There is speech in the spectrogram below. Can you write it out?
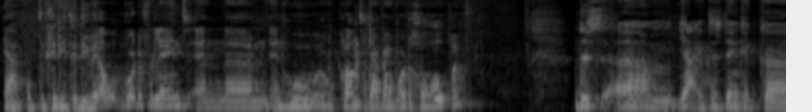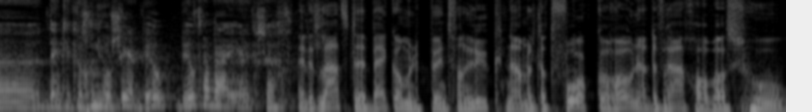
ja, op de kredieten die wel worden verleend en, en hoe, hoe klanten daarbij worden geholpen. Dus um, ja, het is denk ik, uh, denk ik een genuanceerd beeld, beeld daarbij, eerlijk gezegd. En het laatste bijkomende punt van Luc, namelijk dat voor corona de vraag al was hoe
